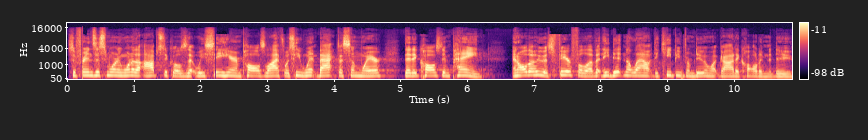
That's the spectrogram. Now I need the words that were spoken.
So, friends, this morning, one of the obstacles that we see here in Paul's life was he went back to somewhere that had caused him pain. And although he was fearful of it, he didn't allow it to keep him from doing what God had called him to do.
